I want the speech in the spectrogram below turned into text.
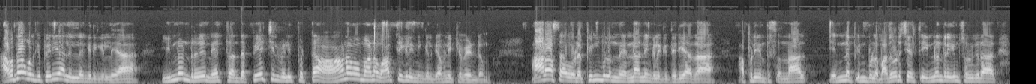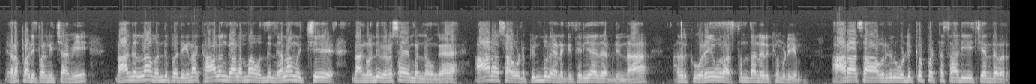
அவதான் உங்களுக்கு பெரிய ஆள் இல்லைங்கிறீங்க இல்லையா? இன்னொன்று நேற்று அந்த பேச்சில் வெளிப்பட்ட ஆணவமான வார்த்தைகளை நீங்கள் கவனிக்க வேண்டும். ஆராசாவோட பின்புலம் என்னன்னு எங்களுக்கு தெரியாதா? அப்படி என்று சொன்னால் என்ன பின்புலம்? அதோடு சேர்த்து இன்னொன்றையும் சொல்கிறார் எடப்பாடி பழனிசாமி நாங்கள்லாம் வந்து பார்த்தீங்கன்னா காலங்காலமாக வந்து நிலம் வச்சு நாங்கள் வந்து விவசாயம் பண்ணவங்க. ஆராசாவோட பின்புலம் எனக்கு தெரியாது அப்படின்னா அதற்கு ஒரே ஒரு அர்த்தம் தான் இருக்க முடியும். ஆராசா அவர்கள் ஒடுக்கப்பட்ட சாதியைச் சேர்ந்தவர்.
